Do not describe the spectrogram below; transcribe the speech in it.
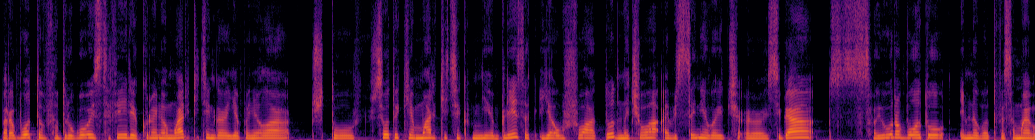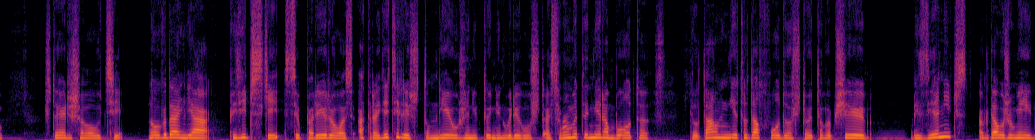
поработав в другой сфере, кроме маркетинга, я поняла, что все-таки маркетинг мне близок, и я ушла оттуда, начала обесценивать э, себя, свою работу, именно вот в SMM, что я решила уйти. Но когда я физически сепарировалась от родителей, что мне уже никто не говорил, что СММ — это не работа, что там нету дохода, что это вообще бездельничество. Когда уже мне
